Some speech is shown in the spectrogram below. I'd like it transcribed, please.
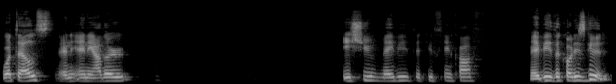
What else? Any, any other issue maybe that you think of? Maybe the code is good.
